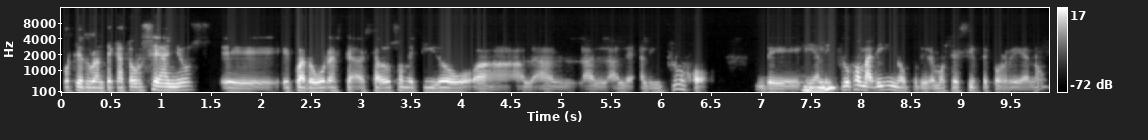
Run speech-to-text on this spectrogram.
porque durante 14 años eh, Ecuador ha, ha estado sometido a- al, al- al- al- al influjo de, y al Ujú. influjo maligno, pudiéramos decir, de Correa, ¿no?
